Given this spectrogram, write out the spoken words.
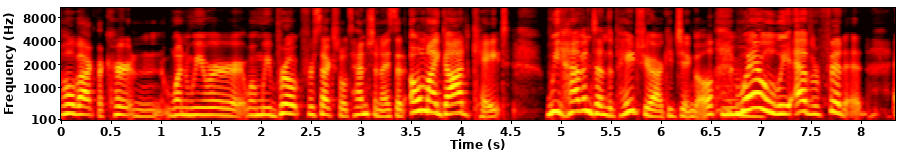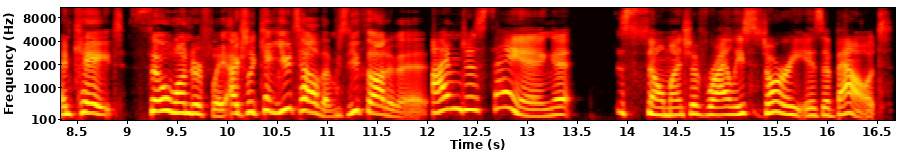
pull back the curtain. When we were when we broke for sexual tension, I said, "Oh my God, Kate, we haven't done the patriarchy jingle. Hmm. Where will we ever fit it?" And Kate, so wonderfully, actually, Kate, you tell them because you thought of it. I'm just saying, so much of Riley's story is about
